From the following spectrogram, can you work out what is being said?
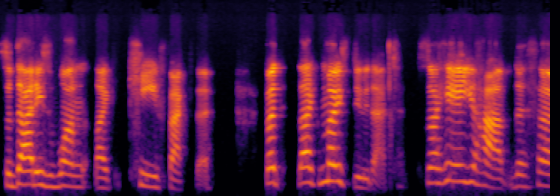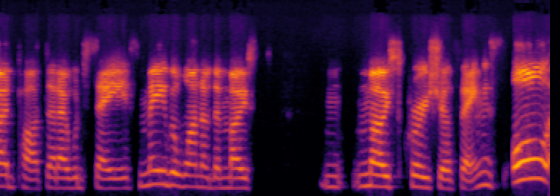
So that is one like key factor but like most do that. So here you have the third part that i would say is maybe one of the most m- most crucial things. All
